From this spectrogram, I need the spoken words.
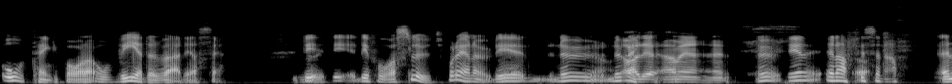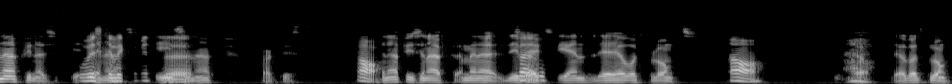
otänkbara och vedervärdiga sätt. Det, det, det får vara slut på det nu. Det är, nu, nu Ja, det, I mean, uh, nu, det är enough is enough. enough is, Och vi ska enough liksom inte- is enough, faktiskt. Ja. Enough is enough. Jag menar, det, Så- är verkligen, det har gått för långt. Ja. Ja, det har gått för långt.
